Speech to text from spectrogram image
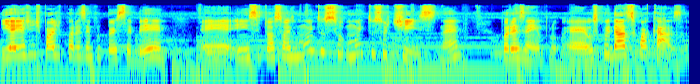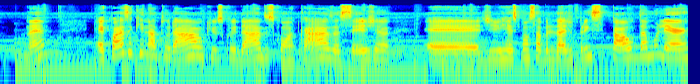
E aí a gente pode, por exemplo, perceber é, em situações muito, muito sutis, né? Por exemplo, é, os cuidados com a casa, né? É quase que natural que os cuidados com a casa seja é, de responsabilidade principal da mulher,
